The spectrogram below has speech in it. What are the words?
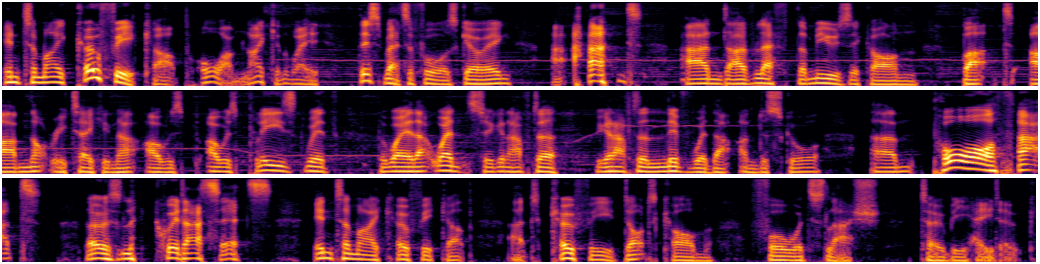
into my Ko-fi cup. Oh, I'm liking the way this metaphor is going, and and I've left the music on, but I'm not retaking that. I was I was pleased with the way that went, so you're gonna have to you're gonna have to live with that underscore. Um, pour that those liquid assets into my Ko-fi cup at ko-fi.com forward slash Toby Hadoke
